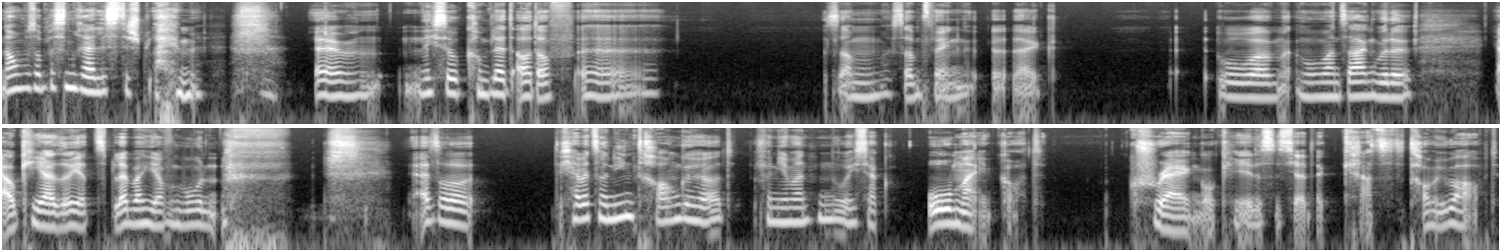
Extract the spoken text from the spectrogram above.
noch so ein bisschen realistisch bleiben. ähm, nicht so komplett out of äh, some, something, like, wo, wo man sagen würde, ja, okay, also jetzt bleib mal hier auf dem Boden. also, ich habe jetzt noch nie einen Traum gehört von jemandem, wo ich sage, oh mein Gott, crank, okay, das ist ja der krasseste Traum überhaupt.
